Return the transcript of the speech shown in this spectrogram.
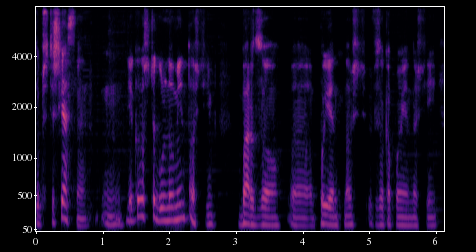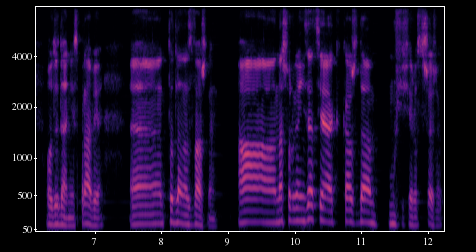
To przecież jasne. Jego szczególne umiejętności, bardzo e, pojętność, wysoka pojętność i oddanie sprawie, e, to dla nas ważne. A nasza organizacja, jak każda, musi się rozszerzać.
